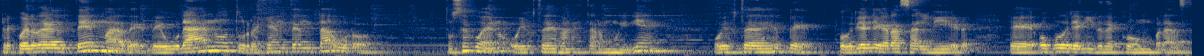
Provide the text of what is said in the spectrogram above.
Recuerda el tema de, de Urano, tu regente en Tauro. Entonces, bueno, hoy ustedes van a estar muy bien. Hoy ustedes eh, podrían llegar a salir eh, o podrían ir de compras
